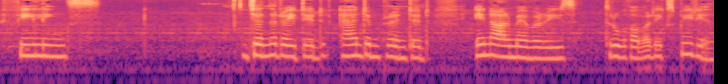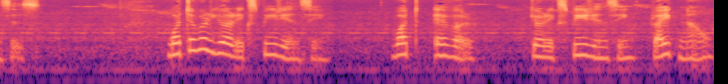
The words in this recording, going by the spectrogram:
feelings generated and imprinted in our memories through our experiences. Whatever you are experiencing, whatever you're experiencing right now,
